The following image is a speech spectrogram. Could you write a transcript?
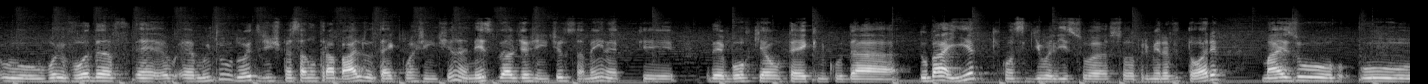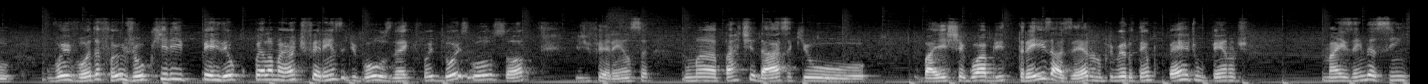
o Voivoda é, é, muito doido a gente pensar no trabalho do técnico argentino, né? nesse duelo de argentinos também, né? Porque o Debor, que é o técnico da, do Bahia, que conseguiu ali sua, sua primeira vitória, mas o, o Voivoda foi o jogo que ele perdeu pela maior diferença de gols, né? Que foi dois gols só de diferença, numa partidaça que o Bahia chegou a abrir 3 a 0 no primeiro tempo, perde um pênalti, mas ainda assim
